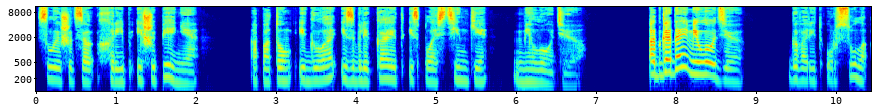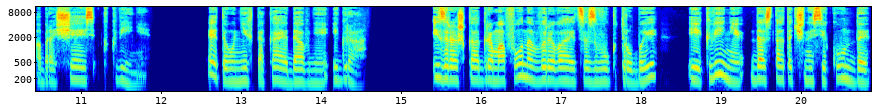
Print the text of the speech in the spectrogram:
Слышится хрип и шипение, а потом игла извлекает из пластинки мелодию. «Отгадай мелодию!» — говорит Урсула, обращаясь к Квине. Это у них такая давняя игра. Из рожка граммофона вырывается звук трубы, и Квине достаточно секунды,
